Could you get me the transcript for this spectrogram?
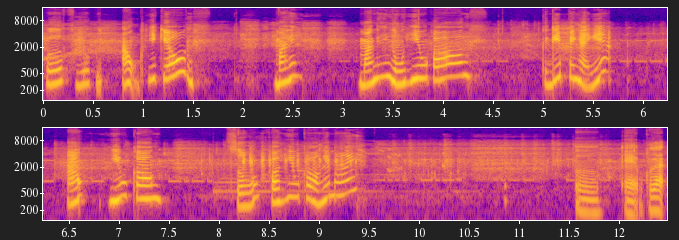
Phước phước Ốc phía chôn Mấy มันให้หนูหิวก่อนกระดิบไปไหนเนี่ยเอาหิวก่อนโสขอหิวก่อนได้ไหมเออแอบก็แหละ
